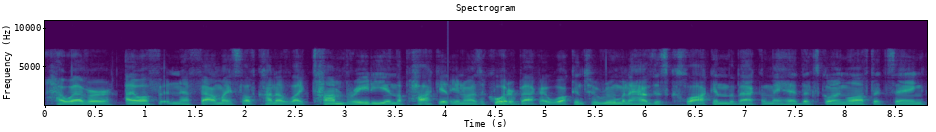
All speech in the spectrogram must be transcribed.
However, I often have found myself kind of like Tom Brady in the pocket, you know, as a quarterback. I walk into a room and I have this clock in the back of my head that's going off that's saying,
